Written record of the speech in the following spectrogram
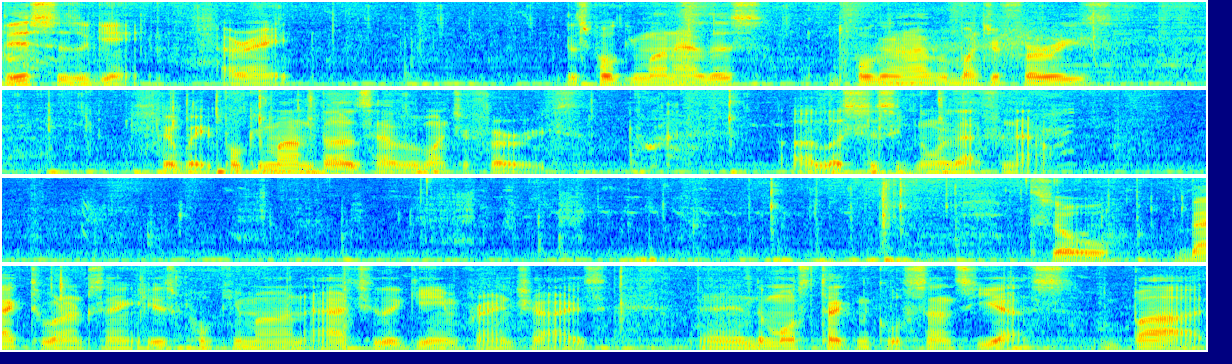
This is a game, alright? Does Pokemon have this? Does Pokemon have a bunch of furries? Okay, wait, Pokemon does have a bunch of furries. Uh, let's just ignore that for now. So, back to what I'm saying, is Pokemon actually a game franchise? In the most technical sense, yes. But,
